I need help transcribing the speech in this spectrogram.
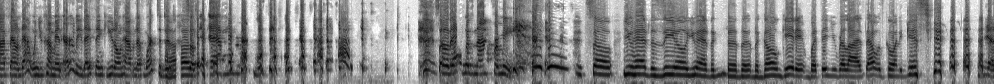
I found out when you come in early, they think you don't have enough work to do. Okay. So they add more. so that was not for me. so you had the zeal, you had the, the, the, the go get it, but then you realized that was going against you. yeah,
